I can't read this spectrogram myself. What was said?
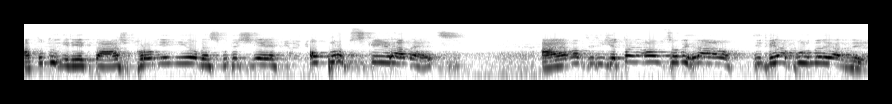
a to tu injektáž proměnil ve skutečně obrovský ranec. A já vám chci říct, že to je on, co vyhrál ty dvě a půl miliardy.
